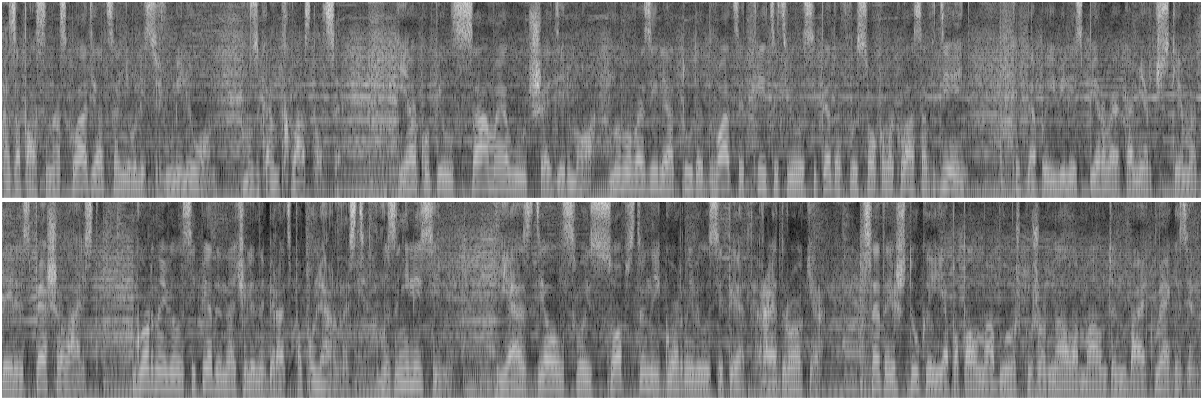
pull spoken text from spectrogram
а запасы на складе оценивались в миллион. Музыкант хвастался. Я купил самое лучшее дерьмо. Мы вывозили оттуда 20-30 велосипедов высокого класса в день. Когда появились первые коммерческие модели Specialized, горные велосипеды начали набирать популярность. Мы занялись ими. Я сделал свой собственный горный велосипед Red Rocker. С этой штукой я попал на обложку журнала Mountain Bike Magazine.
